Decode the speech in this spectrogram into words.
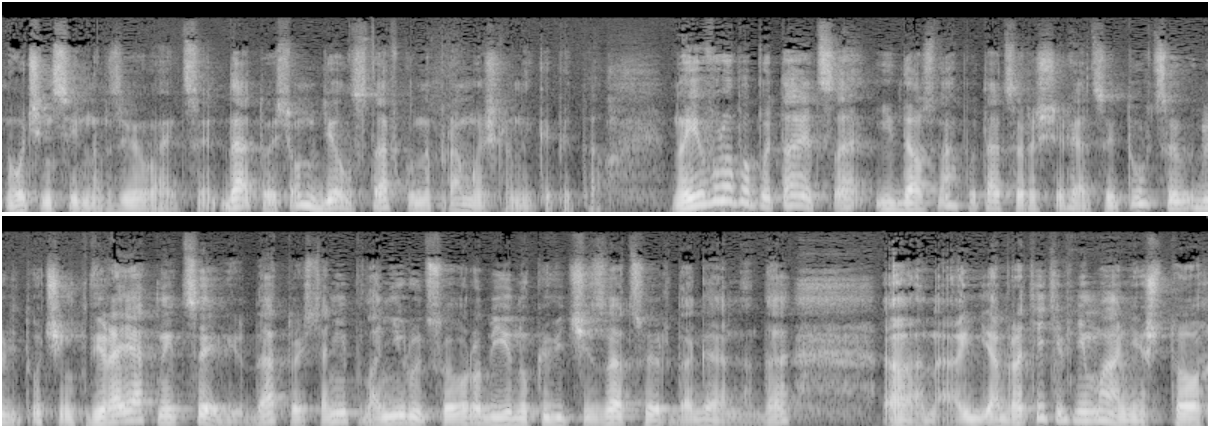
Очень сильно развивается. Да, то есть он делал ставку на промышленный капитал. Но Европа пытается и должна пытаться расширяться. И Турция выглядит очень вероятной целью. Да? То есть они планируют своего рода януковичизацию Эрдогана. Да? А, и обратите внимание, что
